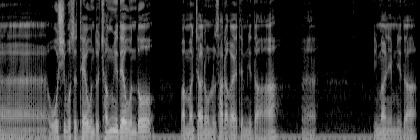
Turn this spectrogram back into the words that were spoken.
55세 대운도 정미 대운도 만만치 않은 오늘 살아가야 됩니다. 예, 이만입니다.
